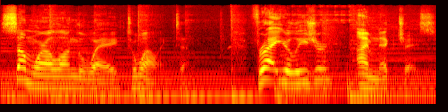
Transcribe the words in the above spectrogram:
somewhere along the way to Wellington. For At Your Leisure, I'm Nick Chase.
